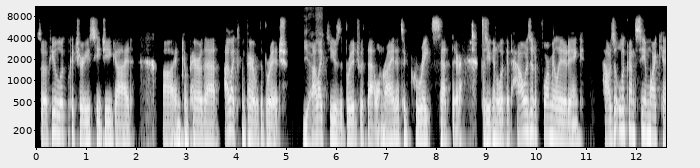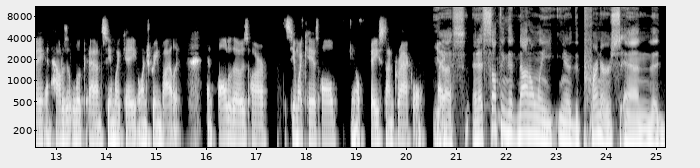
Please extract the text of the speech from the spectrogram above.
So if you look at your ECG guide uh, and compare that, I like to compare it with the bridge. Yes. I like to use the bridge with that one, right? It's a great set there because you can look at how is it a formulated ink, how does it look on CMYK, and how does it look on CMYK orange, green, violet, and all of those are the CMYK is all you know based on GRACoL. Right? Yes, and it's something that not only you know the printers and the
